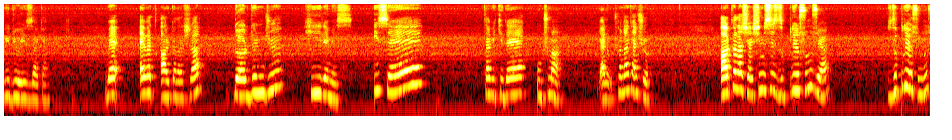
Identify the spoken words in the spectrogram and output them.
videoyu izlerken. Ve evet arkadaşlar dördüncü hilemiz ise tabii ki de uçma. Yani uçma derken şu. Arkadaşlar şimdi siz zıplıyorsunuz ya. Zıplıyorsunuz.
